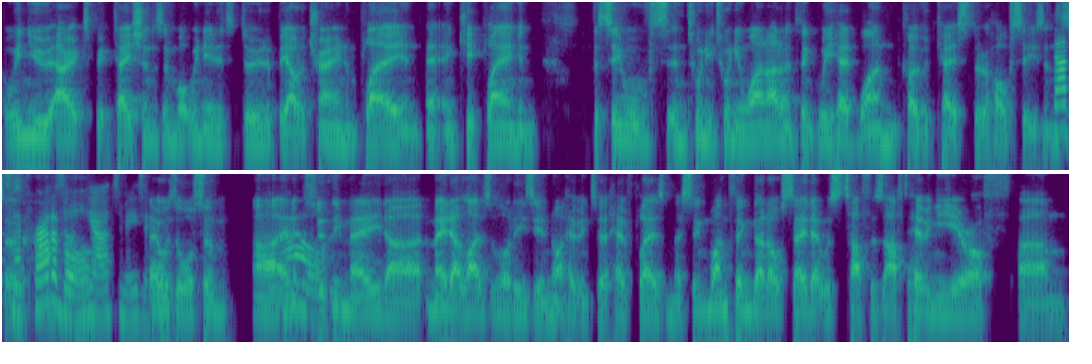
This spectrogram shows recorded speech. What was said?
We knew our expectations and what we needed to do to be able to train and play and and keep playing. And the Seawolves in 2021, I don't think we had one COVID case through the whole season. That's so incredible. awesome. Yeah, that's amazing. that was awesome, uh, and it certainly made uh, made our lives a lot easier not having to have players missing. One thing that I'll say that was tough is after having a year off, um,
